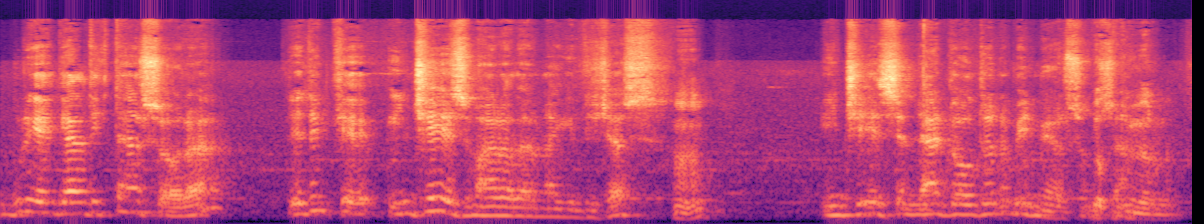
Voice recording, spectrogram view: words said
buraya geldikten sonra dedim ki İnceyiz mağaralarına gideceğiz. Hı hı. İnceyiz nerede olduğunu bilmiyorsun Yok sen. bilmiyorum ben.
